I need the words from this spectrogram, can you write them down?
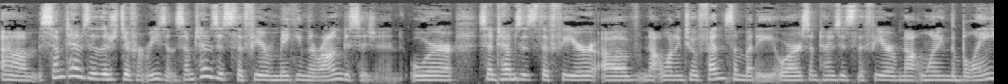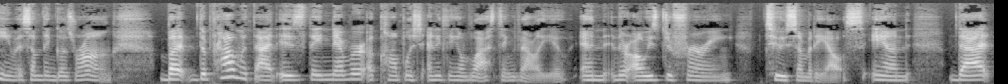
um, sometimes there's different reasons. Sometimes it's the fear of making the wrong decision, or sometimes it's the fear of not wanting to offend somebody, or sometimes it's the fear of not wanting the blame if something goes wrong. But the problem with that is they never accomplish anything of lasting value, and they're always deferring to somebody else. And that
